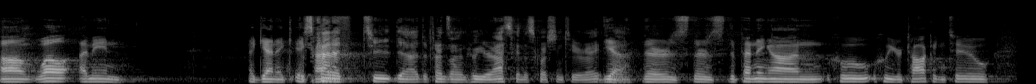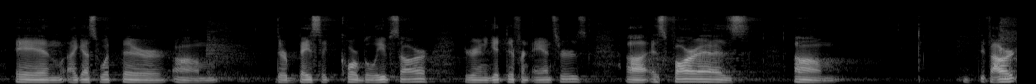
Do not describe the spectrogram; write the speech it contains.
um, well, I mean, again, it, it kind, kind of, too, yeah, it depends on who you're asking this question to, right? Yeah, yeah, there's there's depending on who who you're talking to, and I guess what their um, their basic core beliefs are. You're going to get different answers. Uh, as far as um, if I were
